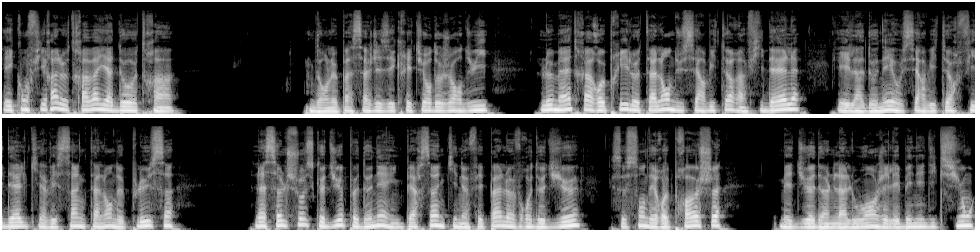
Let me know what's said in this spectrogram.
et confiera le travail à d'autres. Dans le passage des Écritures d'aujourd'hui, le Maître a repris le talent du serviteur infidèle et l'a donné au serviteur fidèle qui avait cinq talents de plus. La seule chose que Dieu peut donner à une personne qui ne fait pas l'œuvre de Dieu, ce sont des reproches, mais Dieu donne la louange et les bénédictions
